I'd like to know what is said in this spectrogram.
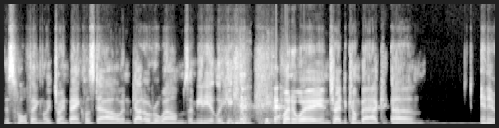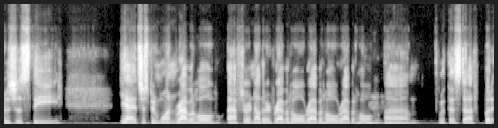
this whole thing like joined bankless DAO and got overwhelmed immediately. yeah. went away and tried to come back. Um, and it was just the yeah it's just been one rabbit hole after another rabbit hole rabbit hole rabbit hole Mhm. um, with this stuff but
